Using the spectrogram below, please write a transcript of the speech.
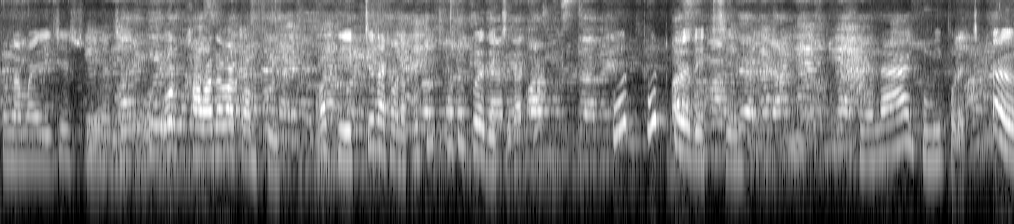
সোনামাই এই যে শুয়ে আছে, ওর খাওয়া দাওয়া কমপ্লিট আবার দেখছে, দেখো না ফুটুট ফুটুট করে দেখছে, দেখো। ফুট ফুট করে দেখছে। সোনা ঘুমিয়ে পড়েছে। ও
